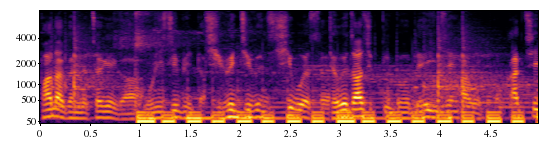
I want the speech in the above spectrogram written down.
바다 건너 저기가 우리 집이다. 지근지근 씹어서 저 자식들도 내 인생하고 똑같이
